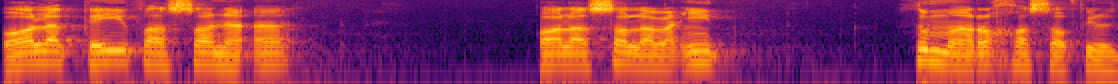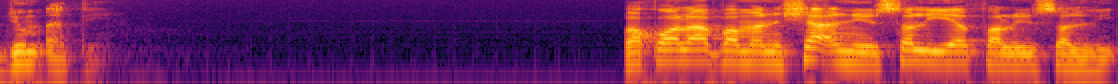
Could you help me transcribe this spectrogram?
Qala kaifa sana'a? Qala sallal id thumma rakhasa fil jum'ati. Wa qala faman sya'ni yusalli.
